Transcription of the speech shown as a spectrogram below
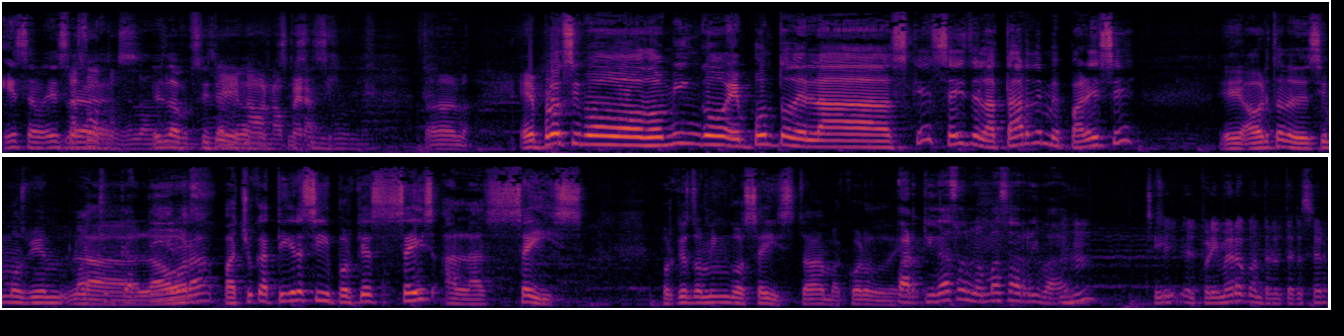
Esa, esa Las fotos. Es la, sí, Sí, no, no, sí, pero sí, sí. sí. No, no, no. El próximo domingo, en punto de las, ¿qué? 6 de la tarde, me parece. Eh, ahorita le decimos bien la, hora. Pachuca Tigres, sí, porque es 6 a las 6. Porque es domingo 6, todavía me acuerdo de... Partidazo en lo más arriba. ¿eh? Sí. Sí, el primero contra el tercero.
